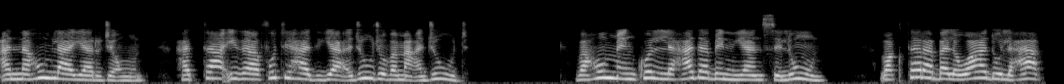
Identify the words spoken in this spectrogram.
انهم لا یرجعون حتی اذا فتحت یعجوج و معجوج و هم من كل حدب ینسلون واقترب الوعد الحق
